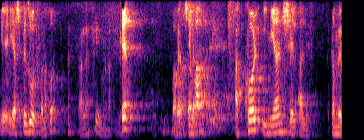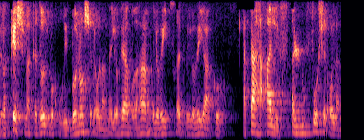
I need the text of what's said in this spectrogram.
יאשפזו אותך, נכון? אלפים. כן. הכל עניין של א'. אתה מבקש מהקדוש ברוך הוא, ריבונו של עולם, אלוהי אברהם, אלוהי יצחק ואלוהי יעקב, אתה האלף, אלופו של עולם.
